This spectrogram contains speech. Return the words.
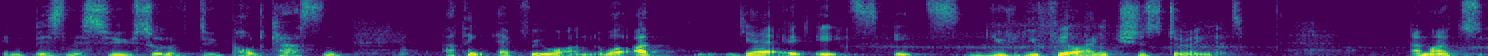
in business who sort of do podcasts, and I think everyone. Well, I, yeah, it, it's it's you you feel anxious doing it, and I t-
